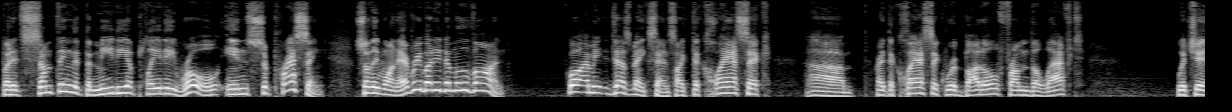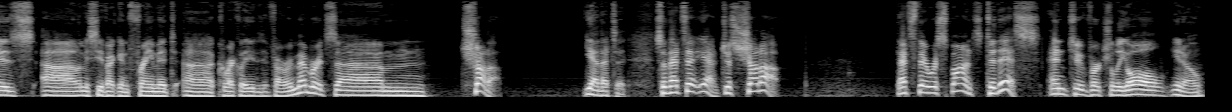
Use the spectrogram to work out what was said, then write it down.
But it's something that the media played a role in suppressing. So they want everybody to move on. Well, I mean, it does make sense. Like the classic, um, right, the classic rebuttal from the left, which is, uh, let me see if I can frame it uh, correctly. If I remember, it's um, shut up. Yeah, that's it. So that's it. Yeah, just shut up. That's their response to this and to virtually all, you know,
